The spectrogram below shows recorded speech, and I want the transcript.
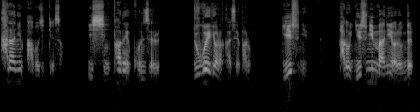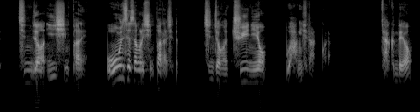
하나님 아버지께서 이 심판의 권세를 누구에게 허락하세요? 바로 예수님. 바로 예수님만이 여러분들 진정한 이 심판에 온 세상을 심판하시는 진정한 주인이요 왕이시라는 거예요. 자, 근데요.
